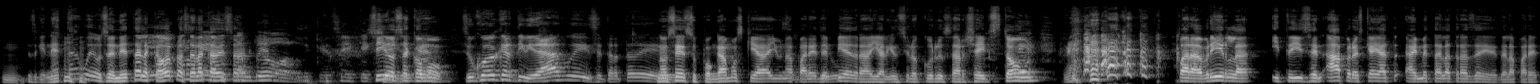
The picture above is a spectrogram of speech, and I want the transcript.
Mm. Es que neta, güey, o sea, neta, le Sí, acabo de aplastar la que cabeza a alguien. peor, que sí, que- Sí, que- o sea, como, Es un juego de creatividad, güey. Se trata de. no sé, supongamos que hay una pared de piedra y a alguien se le ocurre usar Shape Stone para abrirla y te dicen, ah, pero es que hay, hay metal atrás de, de la pared.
